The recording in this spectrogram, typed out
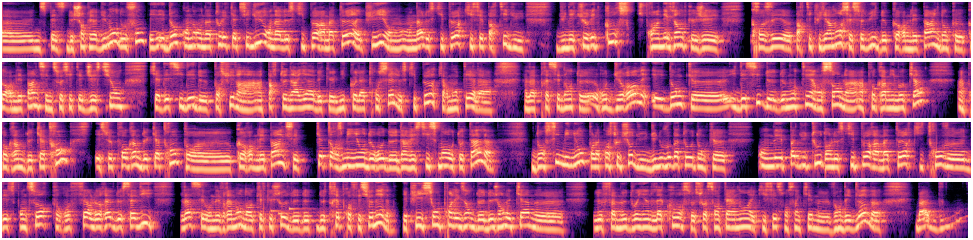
une espèce de championnat du monde au fond. Et, donc on, on, a tous les cas de figure. On a le skipper amateur et puis on, on a le skipper qui fait partie du, d'une écurie de course. Je prends un exemple que j'ai creusé euh, particulièrement, c'est celui de Corum l'épargne. Donc euh, Corum l'épargne, c'est une société de gestion qui a décidé de poursuivre un, partenariat avec euh, Nicolas Troussel, le skipper, qui a remonté à la, à la précédente route du Rhum. Et donc, euh, ils décident de, de monter ensemble un, un, programme IMOCA, un programme de 4 ans. Et ce programme de 4 ans pour euh, Corum l'épargne, c'est 14 millions d'euros d'investissement au total, dont 6 millions pour la construction du, du nouveau bateau. Donc, on n'est pas du tout dans le skipper amateur qui trouve euh, des sponsors pour faire le rêve de sa vie. Là, c'est, on est vraiment dans quelque chose de, très professionnel. Et puis, si on prend l'exemple de, Jean Le Cam, euh, le fameux doyen de la course, 61 ans et qui fait son cinquième euh, Vendée Globe, bah,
